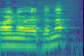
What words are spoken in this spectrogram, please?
RNRFMF.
